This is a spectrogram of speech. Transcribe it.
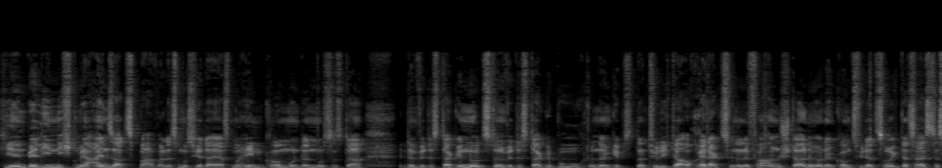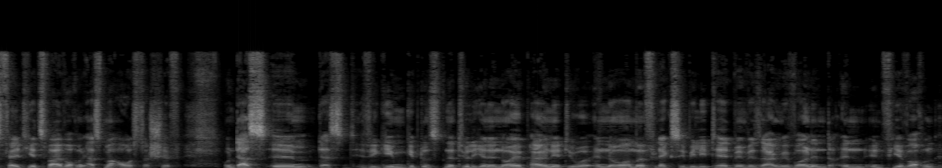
hier in Berlin nicht mehr einsatzbar, weil es muss ja da erstmal hinkommen und dann muss es da, dann wird es da genutzt, dann wird es da gebucht und dann gibt es natürlich da auch redaktionelle Veranstaltungen und dann kommt es wieder zurück. Das heißt, es fällt hier zwei Wochen erstmal aus, das Schiff. Und das, ähm, das wir geben, gibt uns natürlich eine neue Pioneer Tour enorme Flexibilität, wenn wir sagen, wir wollen in, in, in vier Wochen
